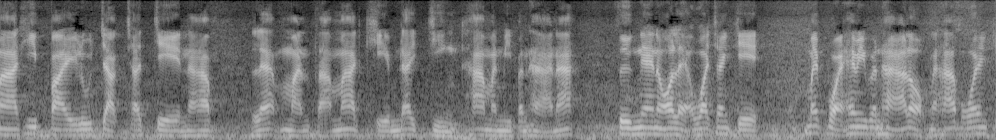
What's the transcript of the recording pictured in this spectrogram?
มาที่ไปรู้จักชัดเจนนะครับ และมันสามารถเคลมได้จริง ถ้ามันมีปัญหานะ ซึ่งแน่นอนแหละว่าช่างเจ ไม่ปล่อยให้มีปัญหาหรอกนะครับเพราะว่าช่างเจ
